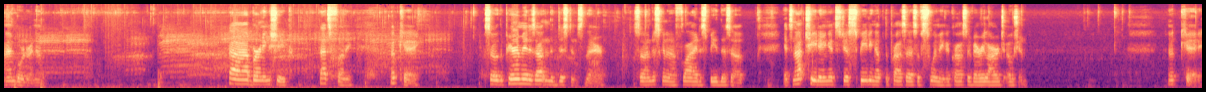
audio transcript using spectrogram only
I'm bored right now. Ah, burning sheep. That's funny. Okay. So the pyramid is out in the distance there. So I'm just going to fly to speed this up. It's not cheating, it's just speeding up the process of swimming across a very large ocean. Okay,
